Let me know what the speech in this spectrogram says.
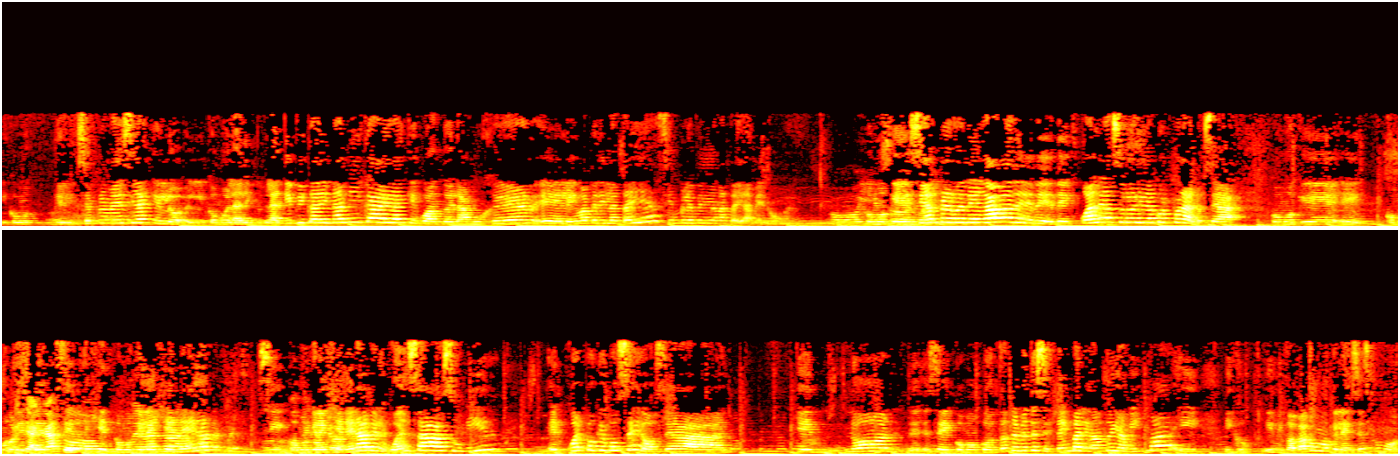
y como que siempre me decía que lo, como la, la típica dinámica era que cuando la mujer eh, le iba a pedir la talla, siempre le pedía una talla menos. güey. Como que siempre renegaba de, de, de cuál era su realidad corporal, o sea, como que eh, como Por que si acaso como que le genera. Sí, Mm, como que le genera vergüenza asumir el cuerpo que posee, o sea, que no, eh, se, como constantemente se está invalidando ella misma y, y, y mi papá como que le decía así como,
